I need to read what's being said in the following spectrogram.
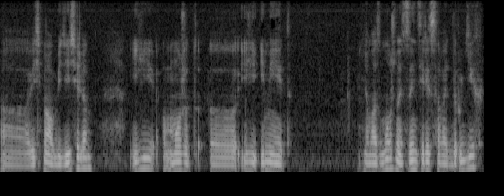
э, весьма убедителен и может и имеет возможность заинтересовать других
